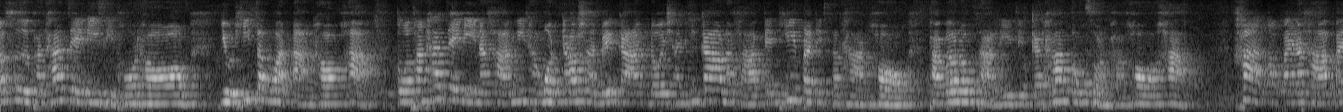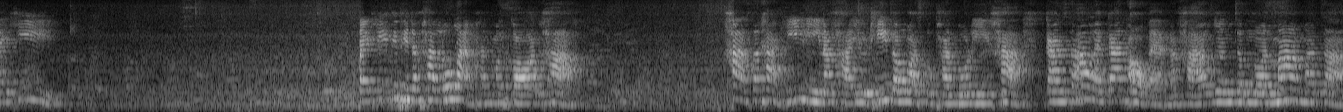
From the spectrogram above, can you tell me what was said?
ก็คือพระธาตุเจดีสีโพทอง อยู่ที่จังหวัดอ่างทองค่ะ ตัวพระธาตุเจดีนะคะ มีทั้งหมด 9 ชั้นด้วยกัน โดยชั้นที่ 9 นะคะ เป็นที่ประดิษฐานของพระบรมสารีริกธาตุตรงส่วนพระคอค่ะ ค่ะต่อไปนะคะไปที่ไปที่พิพิธภัณฑ์ลูกหลานพันมังกรค่ะ ค่ะสถานที่นี้นะคะอยู่ที่จังหวัดสุพรรณบุรีค่ะ การสร้างและการออกแบบนะคะ เงินจำนวนมากมาจาก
